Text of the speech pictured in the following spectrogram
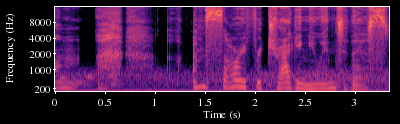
Um, I'm sorry for dragging you into this.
